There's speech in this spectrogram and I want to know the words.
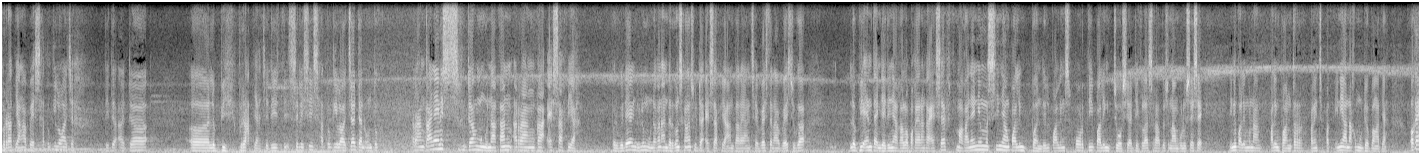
berat yang ABS 1 kilo aja. Tidak ada uh, lebih berat ya. Jadi selisih satu kilo aja. Dan untuk rangkanya ini sudah menggunakan rangka ESAF ya. Berbeda yang dulu menggunakan underground sekarang sudah ESAF ya. Antara yang CBS dan ABS juga lebih enteng jadinya. Kalau pakai rangka SF makanya ini mesin yang paling bandel paling sporty paling jos ya di kelas 160 cc. Ini paling menang paling banter paling cepat. Ini anak muda banget ya. Oke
